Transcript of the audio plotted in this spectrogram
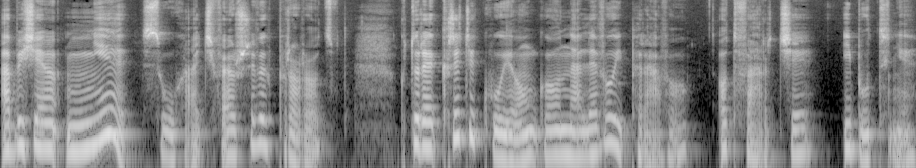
aby się nie słuchać fałszywych proroctw, które krytykują go na lewo i prawo, otwarcie i butnie,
